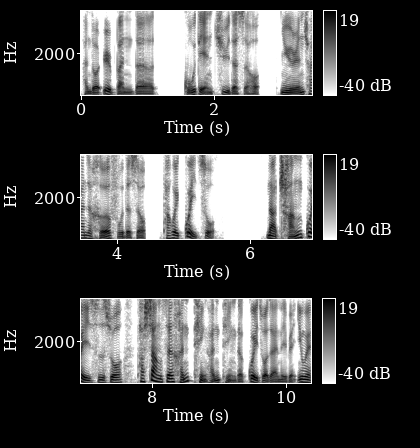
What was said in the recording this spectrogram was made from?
很多日本的古典剧的时候，女人穿着和服的时候，她会跪坐。那长跪是说他上身很挺很挺的跪坐在那边，因为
